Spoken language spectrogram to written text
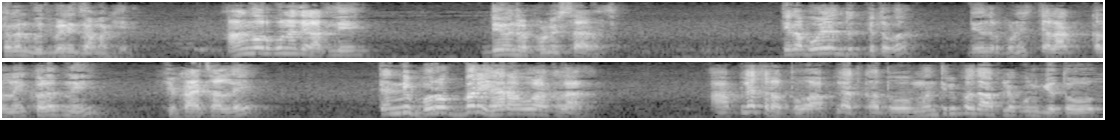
छगन भुजबळने जमा केले. अंगावर कोणाचे घातले? देवेंद्र फडणवीस साहेबाचे. ते का बोलल्यानं दूध पितो का? देवेंद्र फडणवीस त्याला अक्कल नाही कळत नाही. हे काय चाललंय? त्यांनी बरोबर ह्या ओळखला आपल्यात राहतो आपल्यात खातो मंत्रीपद आपल्याकडून घेतो.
